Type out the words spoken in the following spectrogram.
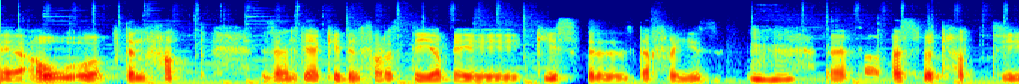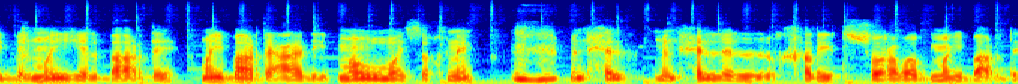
أو بتنحط. إذا أنت أكيد فرزتيها بكيس التفريز. مهم. فبس بتحطيه بالمي الباردة. مي باردة عادي مو مي سخنة. مهم. بنحل بنحل الخليط الشوربة بمي باردة.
